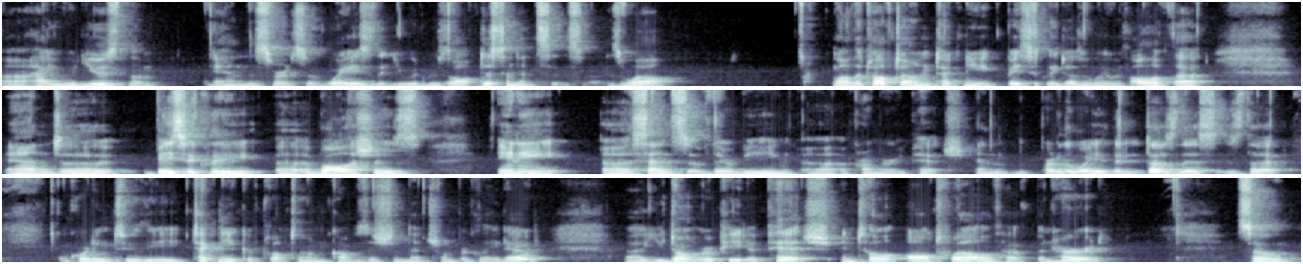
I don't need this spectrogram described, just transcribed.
uh, how you would use them and the sorts of ways that you would resolve dissonances as well. Well, the 12-tone technique basically does away with all of that and uh, basically uh, abolishes any uh, sense of there being a primary pitch. And part of the way that it does this is that according to the technique of 12-tone composition that Schoenberg laid out, uh, you don't repeat a pitch until all 12 have been heard. So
